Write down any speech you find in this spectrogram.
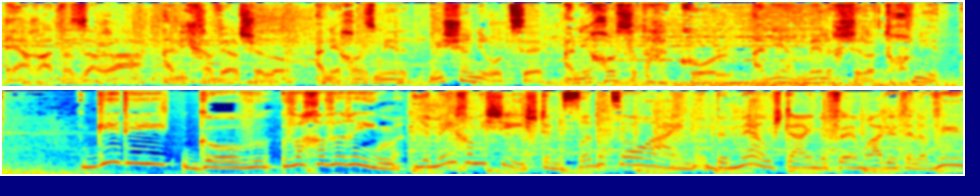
הערת אזהרה, אני חבר שלו. אני יכול להזמין את מי שאני רוצה, אני יכול לעשות הכל, אני המלך של התוכנית. גידי, גוב וחברים. ימי חמישי, 12 בצהריים, ב-102 FM רדיו תל אביב,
